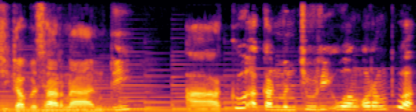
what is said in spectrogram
"Jika besar nanti aku akan mencuri uang orang tua"?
